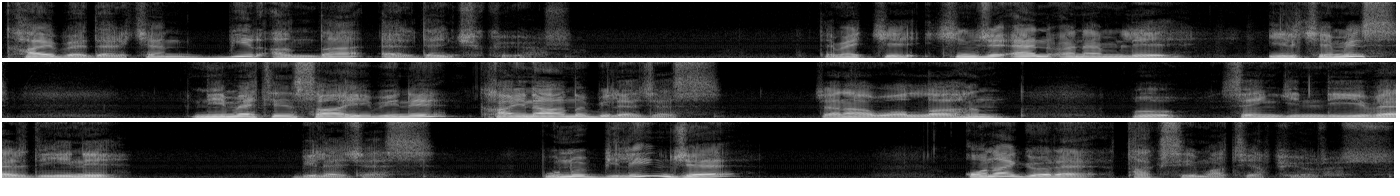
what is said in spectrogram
kaybederken bir anda elden çıkıyor. Demek ki ikinci en önemli ilkemiz nimetin sahibini, kaynağını bileceğiz. Cenab-ı Allah'ın bu zenginliği verdiğini bileceğiz. Bunu bilince ona göre taksimat yapıyoruz.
